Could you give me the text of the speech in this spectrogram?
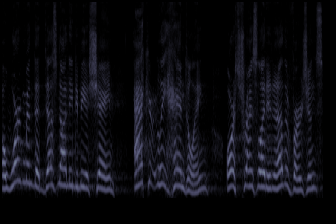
a workman that does not need to be ashamed, accurately handling, or it's translated in other versions,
